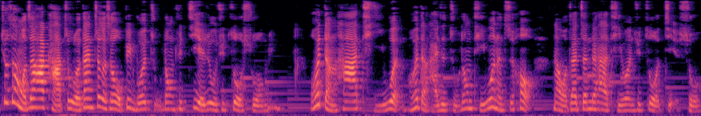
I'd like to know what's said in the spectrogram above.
就算我知道他卡住了，但这个时候我并不会主动去介入去做说明，我会等他提问，我会等孩子主动提问了之后，那我再针对他的提问去做解说。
